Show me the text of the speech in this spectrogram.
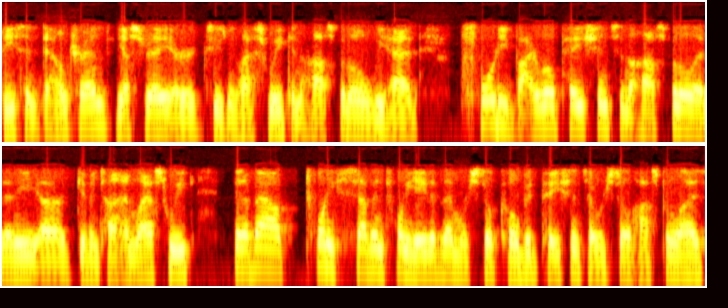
decent downtrend. Yesterday, or excuse me, last week in the hospital, we had 40 viral patients in the hospital at any uh, given time last week, and about 27, 28 of them were still COVID patients that were still hospitalized.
